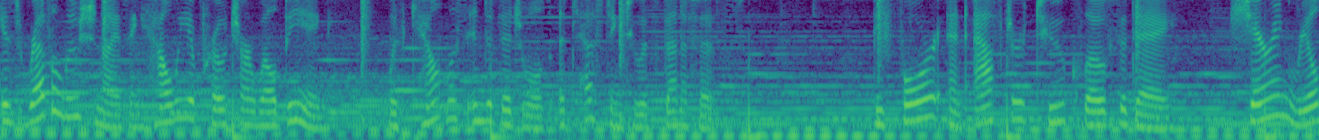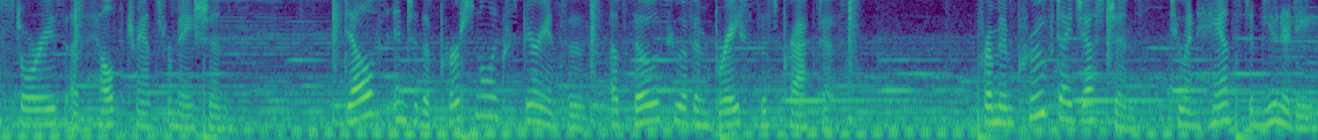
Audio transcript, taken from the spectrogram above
is revolutionizing how we approach our well being, with countless individuals attesting to its benefits. Before and after two cloves a day, sharing real stories of health transformation delves into the personal experiences of those who have embraced this practice. From improved digestion to enhanced immunity,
